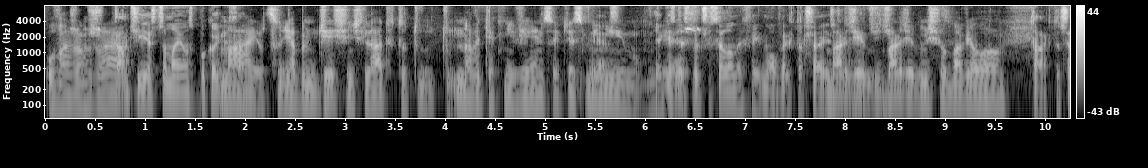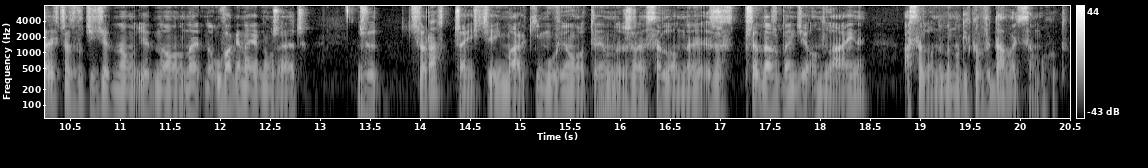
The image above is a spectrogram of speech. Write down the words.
uważam, że Tamci jeszcze mają spokojnie. mają. Co, ja bym 10 lat, to, tu tu nawet jak nie więcej, to jest minimum. Jak wiesz? jesteśmy przy salonach firmowych, to trzeba jeszcze bardziej, zwrócić... bardziej bym się obawiał o... Tak, to trzeba jeszcze zwrócić jedną, jedną na, no, uwagę na jedną rzecz, że coraz częściej marki mówią o tym, że salony, że sprzedaż będzie online, a salony będą tylko wydawać samochód.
